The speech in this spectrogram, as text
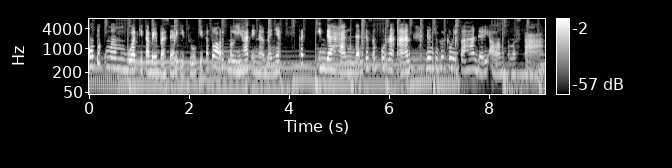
untuk membuat kita bebas dari itu, kita tuh harus melihat yang namanya keindahan dan kesempurnaan dan juga kelimpahan dari alam semesta.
